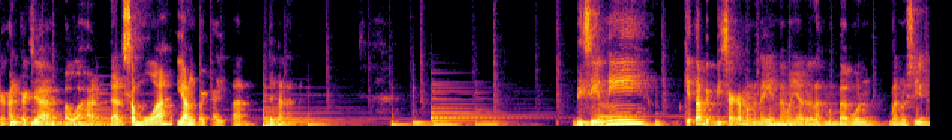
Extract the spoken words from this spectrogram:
rekan kerja, bawahan, dan semua yang berkaitan dengan Anda. Di sini kita berbicara mengenai yang namanya adalah membangun manusia.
